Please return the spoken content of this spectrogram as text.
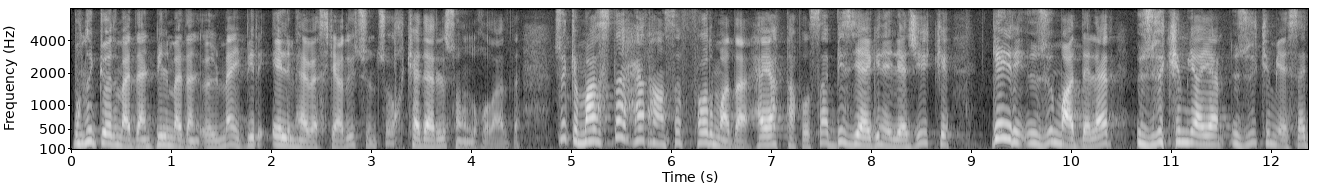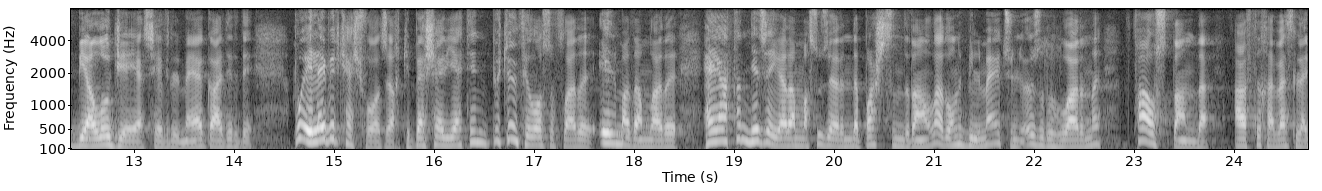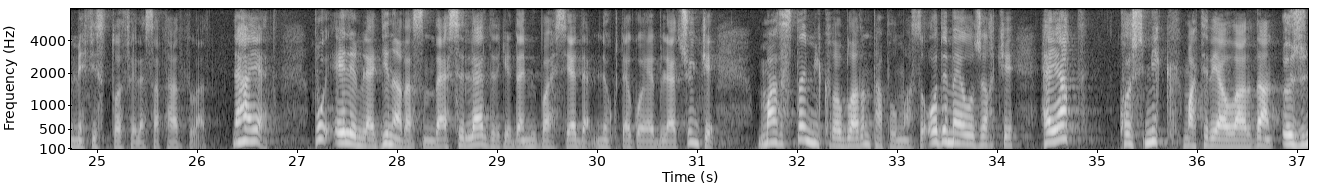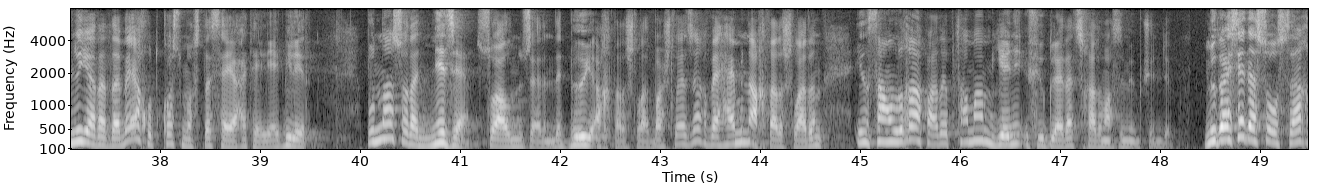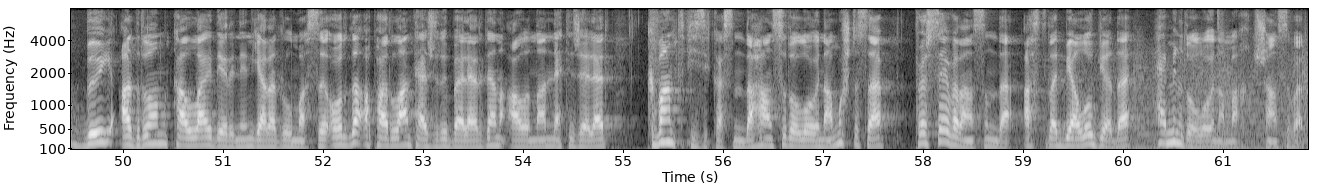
bunu görmədən, bilmədən ölmək bir elm həvəskarı üçün çox kədərli sonluq olardı. Çünki Marsda hər hansı formada həyat tapılsa, biz yəqin eləyəcəyik ki, qeyri-üzvü maddələr üzvü kimyaya, üzvü kimya isə biologiyaya çevrilməyə qadirdir. Bu elə bir kəşf olacaq ki, bəşəriyyətin bütün filosofları, elm adamları, həyatın necə yaranması üzərində baş sındıranlar onu bilmək üçün öz ruhlarını Faustdan da artıq həvəslə Mefistofelə satardılar. Nəhayət, bu elmlə din arasında əsrlərdir gedən mübahisəyə də nöqtə qoya bilər. Çünki Marsda mikrobların tapılması o demək olacaq ki, həyat kosmik materiallardan özünü yarada və yaxud kosmosda səyahət eləyə bilir. Bundan sonra necə sualın üzərində böyük axtarışlar başlayacaq və həmin axtarışların insanlığı aparıb tamam yeni üfüqlərə çıxarması mümkündür. Müqayisə edəsi olsaq, böyük adron kollayderinin yaradılması, orada aparılan təcrübələrdən alınan nəticələr kvant fizikasında hansı rol oynamışdısa, Perseverance-ın da astrobiologiyada həmin rolu oynamaq şansı var.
